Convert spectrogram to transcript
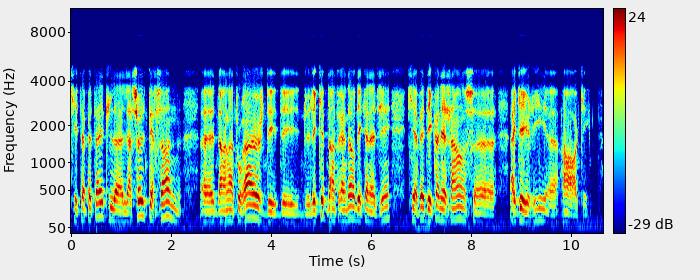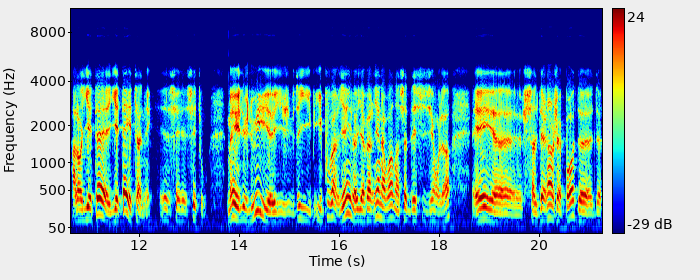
qui était peut-être la, seule personne euh, dans l'entourage des, des, de l'équipe d'entraîneurs des Canadiens qui avait des connaissances euh, aguerries euh, en hockey. Alors, il était, il était étonné, c'est tout. Mais lui, il, il, pouvait rien, là, il n'y avait rien à voir dans cette décision-là, et euh, ça le dérangeait pas de, de,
